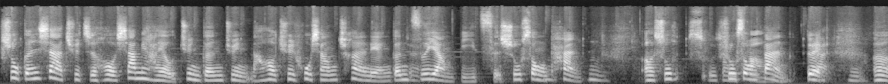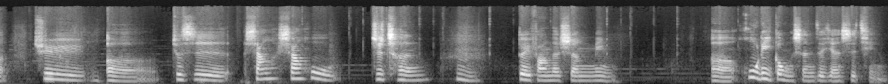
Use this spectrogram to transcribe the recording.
树根下去之后，下面还有菌根菌，然后去互相串联跟滋养彼此，输送碳，嗯呃输输输送蛋，对，嗯嗯，去呃就是相相互支撑，嗯，对方的生命，呃互利共生这件事情，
